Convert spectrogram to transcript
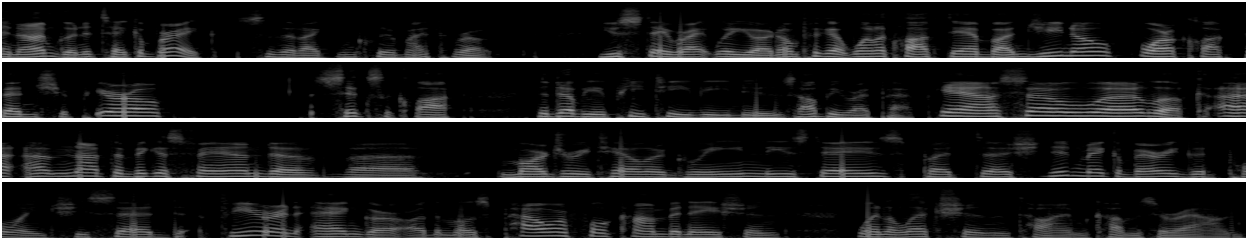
And I'm going to take a break so that I can clear my throat. You stay right where you are. Don't forget 1 o'clock Dan Bongino, 4 o'clock Ben Shapiro, 6 o'clock the WPTV News. I'll be right back. Yeah, so uh, look, I, am not the biggest fan of. Uh, Marjorie Taylor Greene these days, but uh, she did make a very good point. She said, Fear and anger are the most powerful combination when election time comes around.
